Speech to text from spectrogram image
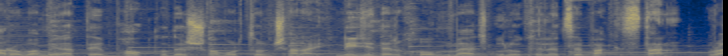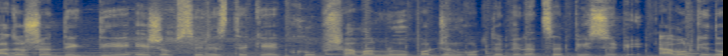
আরব আমিরাতে ভক্তদের সমর্থন ছাড়াই নিজেদের হোম ম্যাচগুলো খেলেছে পাকিস্তান। রাজস্বের দিক দিয়ে এসব সিরিজ থেকে খুব সামান্য উপার্জন করতে পেরেছে পিসিবি। এমনকি দু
